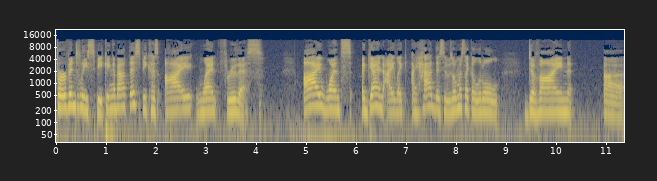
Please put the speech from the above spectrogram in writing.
fervently speaking about this because I went through this. I once again I like I had this it was almost like a little divine uh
